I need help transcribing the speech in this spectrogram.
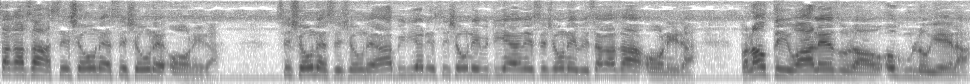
စားကားစားစစ်ရှုံးနဲ့စစ်ရှုံးနဲ့អော်နေတာစစ်ရှုံးတယ်စစ်ရှုံးတယ်အာ PDF တွေစစ်ရှုံးနေပြီ TN တွေစစ်ရှုံးနေပြီစကားစားអော်နေတာဘလောက်သေးွားလဲဆိုတာကိုအုတ်ကူလုပ်ရဲလား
